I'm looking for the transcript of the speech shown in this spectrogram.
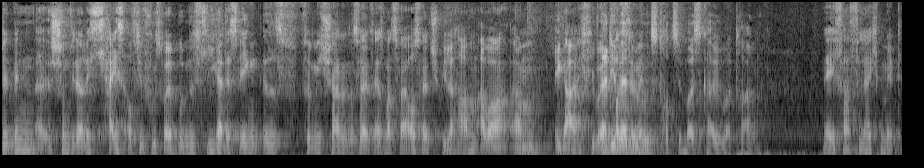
Äh, bin- äh, schon wieder richtig heiß auf die Fußball-Bundesliga. Deswegen ist es für mich schade, dass wir jetzt erstmal zwei Auswärtsspiele haben. Aber ähm, egal, ich fieber Ja, die werden mit. übrigens trotzdem bei Sky übertragen. Nee, ich fahre vielleicht mit.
